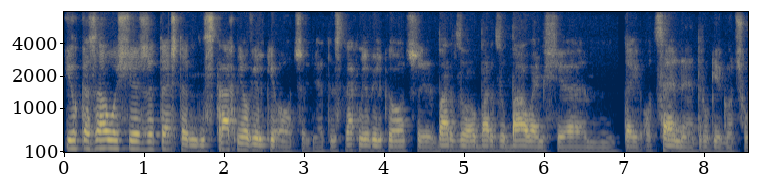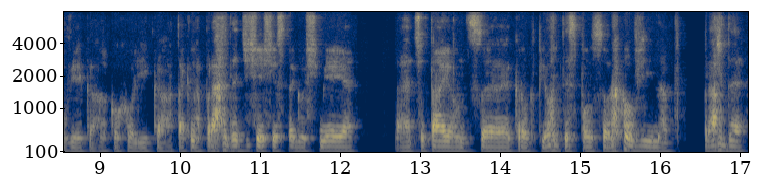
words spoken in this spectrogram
I okazało się, że też ten strach miał wielkie oczy. Nie? Ten strach miał wielkie oczy. Bardzo, bardzo bałem się tej oceny drugiego człowieka, alkoholika. Tak naprawdę dzisiaj się z tego śmieję, e, czytając e, krok piąty sponsorowi. Naprawdę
